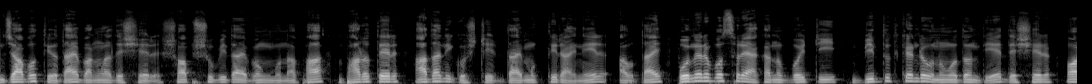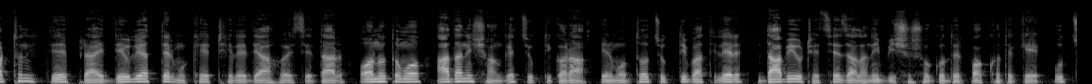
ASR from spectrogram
যাবতীয় দায় বাংলাদেশের সব সুবিধা এবং মুনাফা ভারতের আদানি গোষ্ঠীর দায়মুক্তির আইনের আওতায় পনেরো বছরে একানব্বইটি বিদ্যুৎ কেন্দ্র অনুমোদন দিয়ে দেশের অর্থনীতিতে প্রায় দেউলিয়াত্বের মুখে ঠেলে দেওয়া হয়েছে তার অন্যতম আদানির সঙ্গে চুক্তি করা। এর মধ্যে চুক্তি বাতিলের দাবি উঠেছে জ্বালানি বিশেষজ্ঞদের পক্ষ থেকে। উচ্চ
